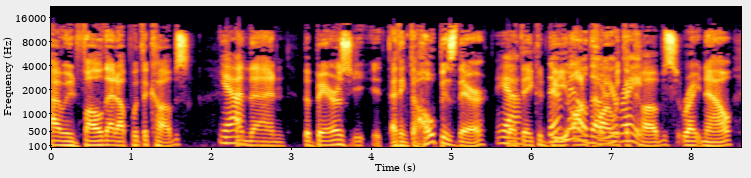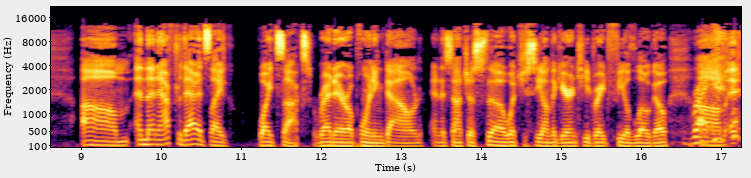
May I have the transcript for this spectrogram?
I would follow that up with the Cubs. Yeah. and then the Bears. I think the hope is there Yeah. that they could They're be middle, on though. par You're with right. the Cubs right now. Um, and then after that, it's like. White Sox, red arrow pointing down, and it's not just uh, what you see on the guaranteed rate field logo. Right. Um, and-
